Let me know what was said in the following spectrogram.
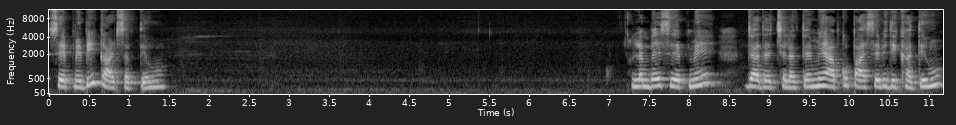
शेप में भी काट सकते हो। लंबे शेप में ज़्यादा अच्छे लगते हैं। मैं आपको पास से भी दिखाती हूँ।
